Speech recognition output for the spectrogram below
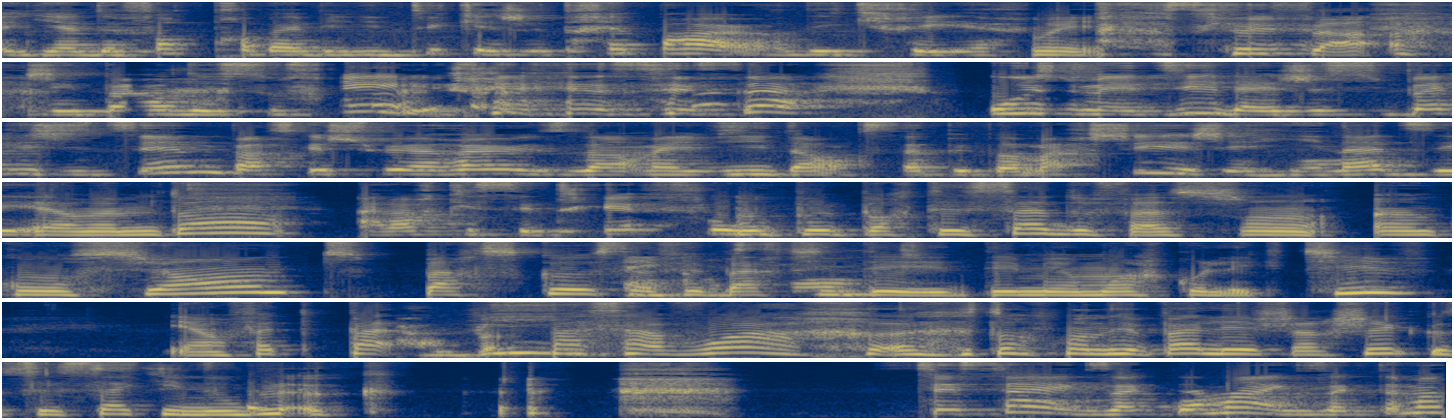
il y a de fortes probabilités que j'ai très peur d'écrire. Oui, c'est ça. j'ai peur de souffrir, c'est ça. Ou je me dis, ben, je suis pas légitime parce que je suis heureuse dans ma vie, donc ça peut pas marcher, j'ai rien à dire. Et en même temps, alors que c'est très faux. On peut porter ça de façon inconsciente parce que ça fait partie des, des, mémoires collectives. Et en fait, pas, ah pas savoir, tant qu'on n'est pas allé chercher, que c'est ça qui nous bloque. C'est ça, exactement, exactement.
